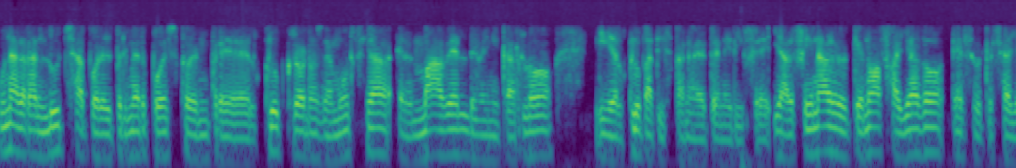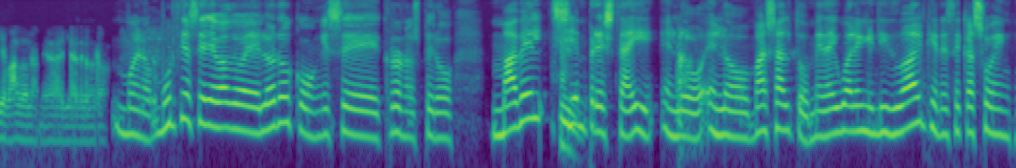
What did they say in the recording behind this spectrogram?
una gran lucha por el primer puesto entre el Club Cronos de Murcia, el Mabel de Benicarló y el Club Batistana de Tenerife. Y al final el que no ha fallado es el que se ha llevado la medalla de oro. Bueno, Murcia se ha llevado el oro con ese Cronos, pero Mabel siempre está ahí, en lo, en lo más alto. Me da igual en individual que en este caso en,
